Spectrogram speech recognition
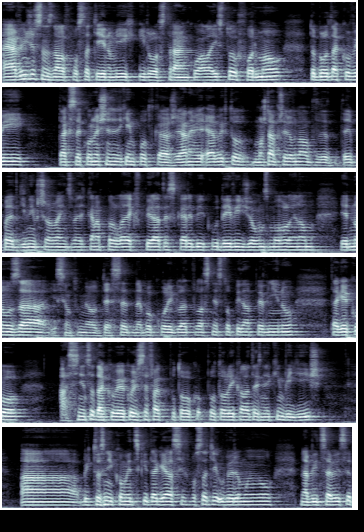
a já vím, že jsem znal v podstatě jenom jejich idol stránku, ale i s tou formou to bylo takový, tak se konečně s někým potkáš. Já nevím, já bych to možná přirovnal, to je úplně divný přirovnání, co mě teďka napadlo, jak v Piráty z Karibiku David Jones mohl jenom jednou za, jestli on to měl 10 nebo kolik let vlastně stopit na pevninu, tak jako asi něco takového, jako že se fakt po, to, po tolika letech s někým vidíš a bych to zní komicky, tak já si v podstatě uvědomuju na více a více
